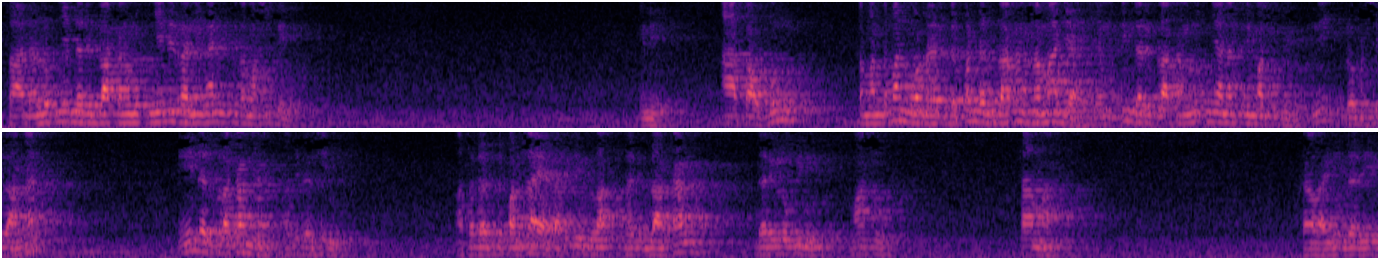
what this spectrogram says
Setelah ada loopnya dari belakang loopnya ini runningan kita masukin. Ini. Ataupun teman-teman mau dari depan dari belakang sama aja. Yang penting dari belakang loopnya nanti dimasukin. Ini udah bersilangan ini dari belakangnya nanti dari sini atau dari depan saya tapi dari belakang dari loop ini masuk. Sama. Kalau ini dari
